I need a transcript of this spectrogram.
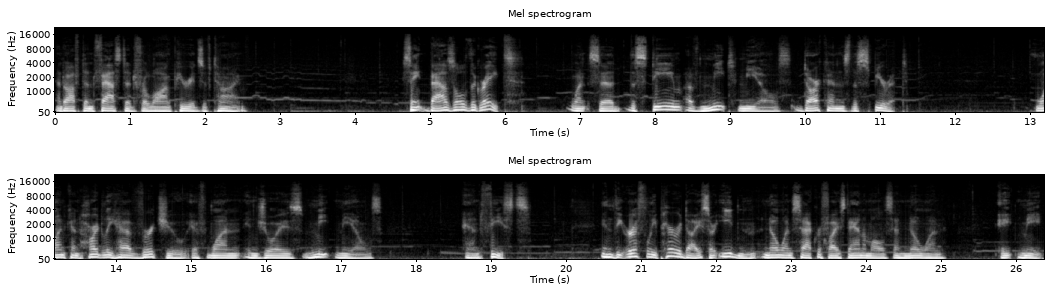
and often fasted for long periods of time. St. Basil the Great once said, The steam of meat meals darkens the spirit. One can hardly have virtue if one enjoys meat meals and feasts. In the earthly paradise or Eden, no one sacrificed animals and no one ate meat.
